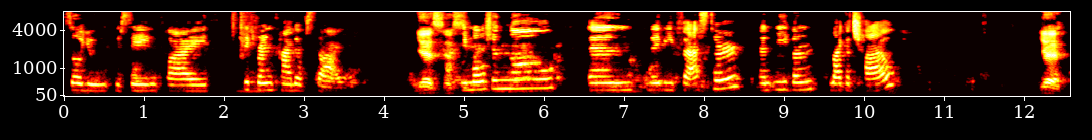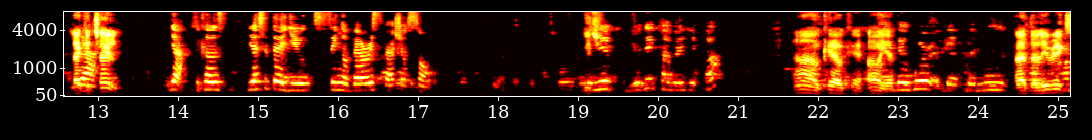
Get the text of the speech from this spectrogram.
saw you you sing quite different kind of style, Yes, yes. emotional and maybe faster and even like a child. Yeah, like Yeah. a child. Yeah, because yesterday you sing a very special song. Je Which- ne, je ne travaillais pas. Ah, okay, okay. Oh, yeah. The word, the, the mot, Ah, the à lyrics.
